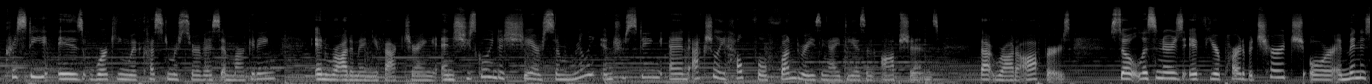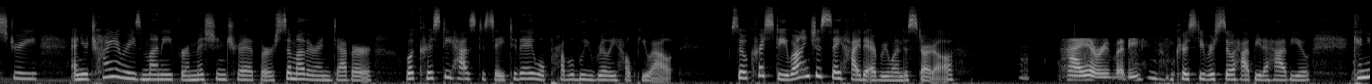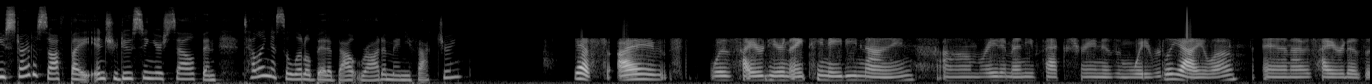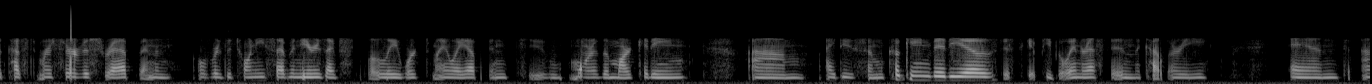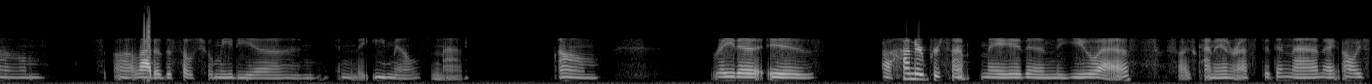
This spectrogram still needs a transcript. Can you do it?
Kristi is working with customer service and marketing in RADA Manufacturing, and she's going to share some really interesting and actually helpful fundraising ideas and options that RADA offers. So, listeners, if you're part of a church or a ministry and you're trying to raise money for a mission trip or some other endeavor, what Kristi has to say today will probably really help you out. So, Kristi, why don't you just say hi to everyone to start off? Hi, everybody. Kristi, we're so happy to have you. Can you start us off by introducing yourself and telling us a little bit about RADA Manufacturing? Yes, I was hired here in 1989. Um, RADA Manufacturing is in Waverly, Iowa, and I was hired as a customer service rep. And over the 27 years, I've slowly worked my way up into more of the marketing. Um, I do some cooking videos just to get people interested in the cutlery and um, a lot of the social media and, and the emails and that. Um, RADA is 100% made in the U.S., so I was kind of interested in that. I always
